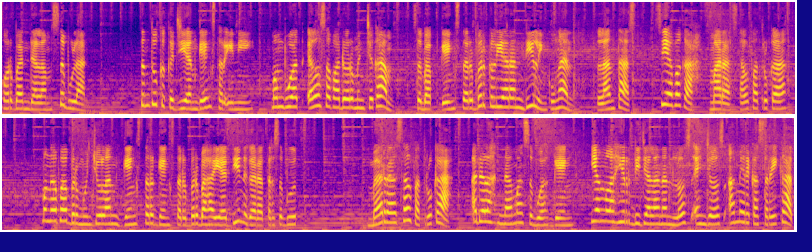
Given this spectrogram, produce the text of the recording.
korban dalam sebulan. Tentu kekejian gangster ini membuat El Salvador mencekam sebab gangster berkeliaran di lingkungan. Lantas, siapakah Mara Salvatruca? Mengapa bermunculan gangster-gangster berbahaya di negara tersebut? Mara Salvatruca adalah nama sebuah geng yang lahir di jalanan Los Angeles, Amerika Serikat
